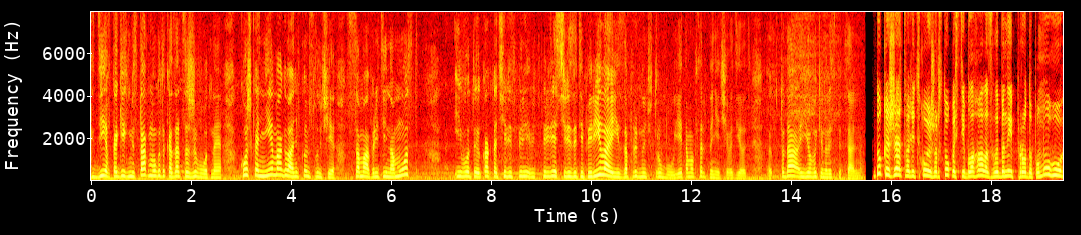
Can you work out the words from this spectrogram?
где, в каких местах могут оказаться животные. Кошка не могла ни в коем случае сама прийти на мост и вот э, как-то через пере- перелезть через эти перила и запрыгнуть в трубу. Ей там абсолютно нечего делать. Э, Туда ее выкинули специально. Доки жертва людської жорстокості благала з глибини про допомогу,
